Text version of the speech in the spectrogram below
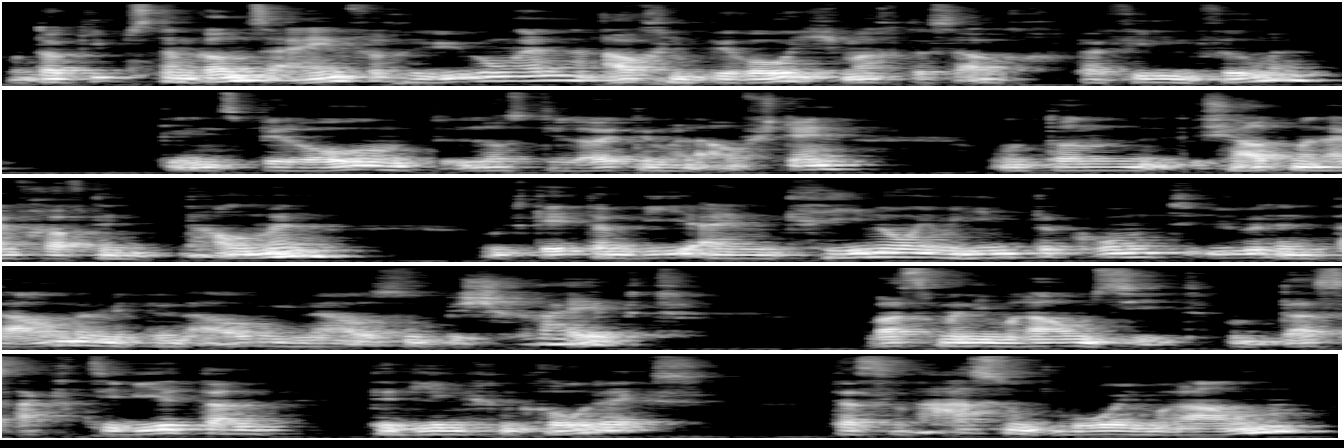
Und da gibt's dann ganz einfache Übungen, auch im Büro. Ich mache das auch bei vielen Firmen. Gehe ins Büro und lasse die Leute mal aufstehen. Und dann schaut man einfach auf den Daumen und geht dann wie ein Kino im Hintergrund über den Daumen mit den Augen hinaus und beschreibt, was man im Raum sieht. Und das aktiviert dann den linken Kodex, das was und wo im Raum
